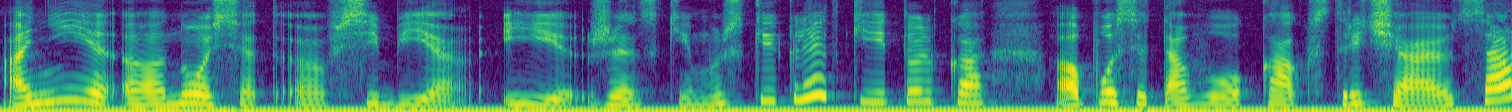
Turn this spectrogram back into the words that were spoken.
Они а, носят в себе и женские, и мужские клетки, и только после того, как встречаются,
